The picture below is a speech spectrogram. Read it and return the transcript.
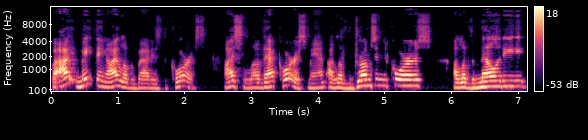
But I, main thing I love about it is the chorus. I just love that chorus, man. I love the drums in the chorus. I love the melody.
